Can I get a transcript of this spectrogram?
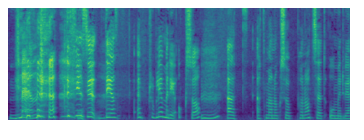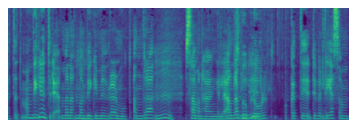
Men det finns ju det, ett problem med det också. Att, att man också på något sätt omedvetet, man vill ju inte det, men att man bygger murar mot andra sammanhang eller andra Absolut. bubblor. Och att det, det är väl det som...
